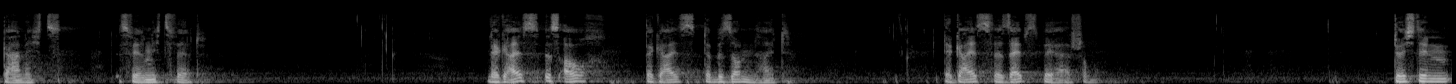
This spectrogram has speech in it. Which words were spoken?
gar nichts. Es wäre nichts wert. Der Geist ist auch der Geist der Besonnenheit, der Geist der Selbstbeherrschung. Durch den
